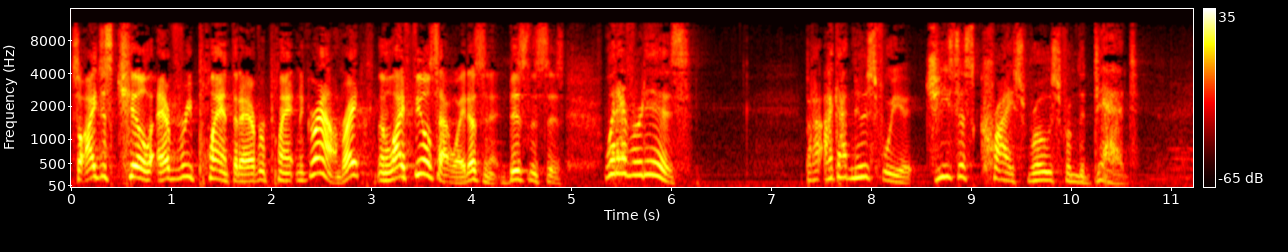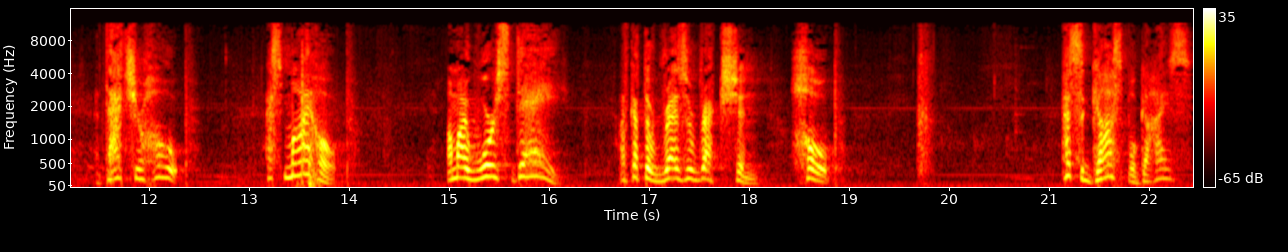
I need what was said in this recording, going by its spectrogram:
So I just kill every plant that I ever plant in the ground, right? And life feels that way, doesn't it? Businesses, whatever it is. But I, I got news for you: Jesus Christ rose from the dead, and that's your hope. That's my hope on my worst day. I've got the resurrection hope. That's the gospel, guys.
